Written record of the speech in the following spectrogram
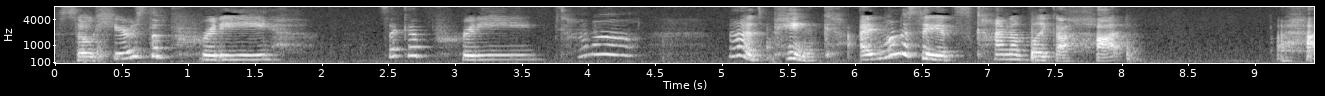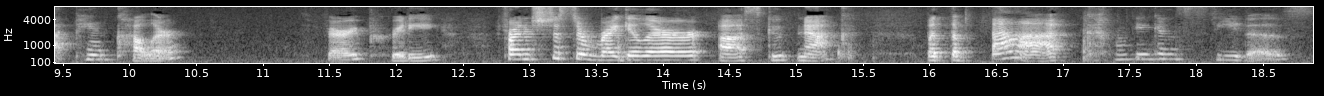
So here's the pretty, it's like a pretty kind of, ah, it's pink. I want to say it's kind of like a hot, a hot pink color. Very pretty. Front's just a regular uh, scoop neck. But the back, I don't know if you can see this,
